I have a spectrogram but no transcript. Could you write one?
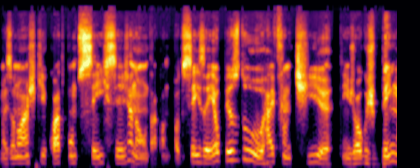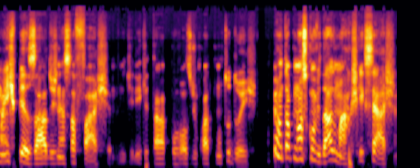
mas eu não acho que 4.6 seja não, tá? 4.6 aí é o peso do High Frontier, tem jogos bem mais pesados nessa faixa, eu diria que tá por volta de 4.2. Vou perguntar pro nosso convidado, Marcos, o que, que você acha?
